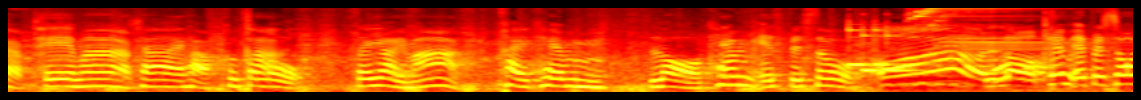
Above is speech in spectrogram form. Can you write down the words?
แบบเท่มาก ใช่ค่ะ คือกระโหลกจะใหญ่มาก ไข่เค็มหล่อเข้มเอสเปรสโซ่ โอ้ หล่อเข้มเอสเปรสโซ่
